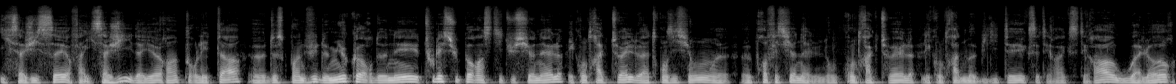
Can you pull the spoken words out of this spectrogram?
Il s'agissait, enfin, il s'agit d'ailleurs hein, pour l'État, de ce point de vue, de mieux coordonner tous les supports institutionnels et contractuels de la transition professionnelle. Donc, contractuels, les contrats de mobilité, etc., etc., ou alors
